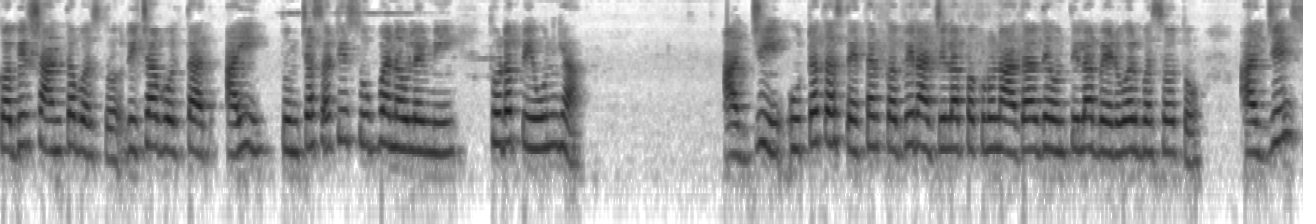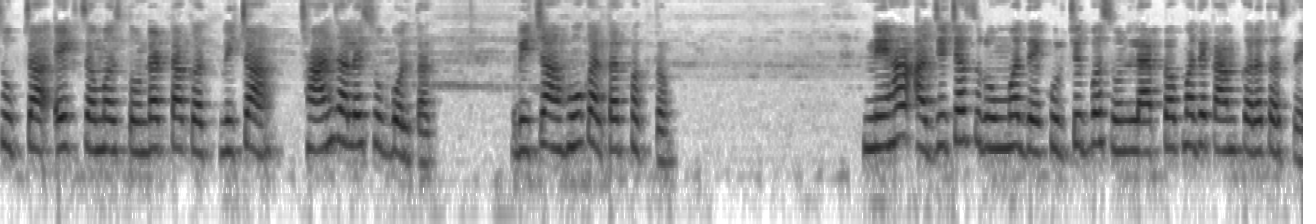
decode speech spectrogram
कबीर शांत बसतो. रिचा बोलतात आई तुमच्यासाठी सूप बनवलंय मी. थोडं पिऊन घ्या. आजी उठत असते तर कबीर आजीला पकडून आधार देऊन तिला बेडवर बसवतो. आजी सूपचा एक चमच तोंडात टाकत रिचा छान झाले सूप बोलतात. रिचा हू करतात फक्त. नेहा आजीच्याच रूममध्ये खुर्चीत बसून लॅपटॉपमध्ये काम करत असते.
